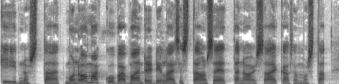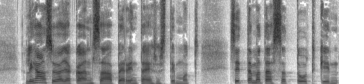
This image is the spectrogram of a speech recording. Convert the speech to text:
kiinnostaa. Et mun oma kuva madridilaisista on se, että ne olisi aika semmoista lihansyöjäkansaa perinteisesti, mutta sitten mä tässä tutkin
